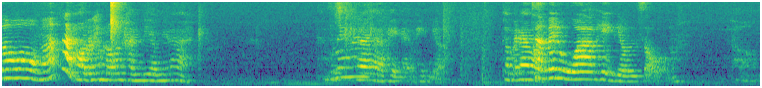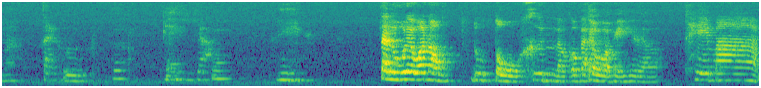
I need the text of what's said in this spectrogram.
หล่อมากพอเราทำน้องครั้งเดียวนี่แหละไม่ใช่ค่ะเพลงไหนเพลงเดียวทำไม่ได้หรอฉันไม่รู้ว่าเพลงเดียวหรือสองหอมอะแต่คือดียากดีแต่รู้เลยว่าน้องดูโตขึ้นแล้วก็แบบเจบกว่าเพลงที่แล้ว เท่มาก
